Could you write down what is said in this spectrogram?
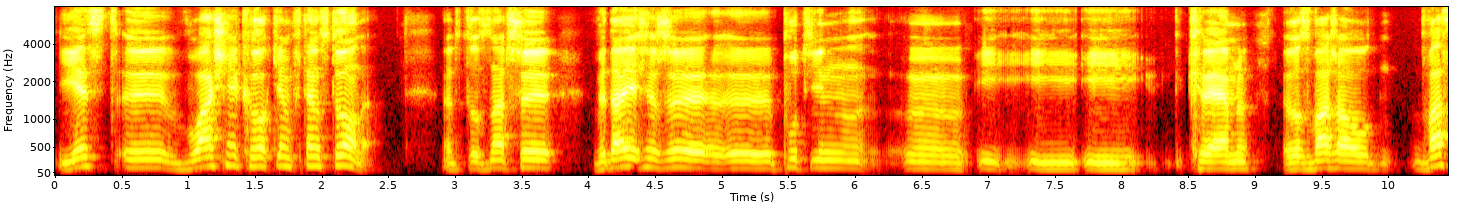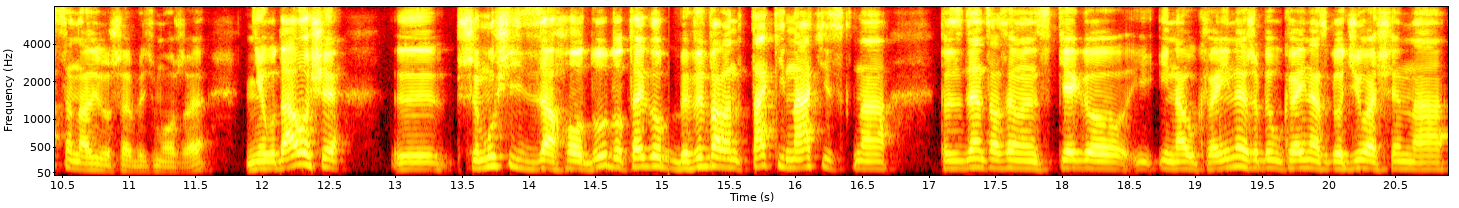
jest y, właśnie krokiem w tę stronę. To znaczy, wydaje się, że y, Putin i, i, i Kreml rozważał dwa scenariusze być może. Nie udało się przymusić Zachodu do tego, by wywarł taki nacisk na prezydenta Zelenskiego i, i na Ukrainę, żeby Ukraina zgodziła się na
